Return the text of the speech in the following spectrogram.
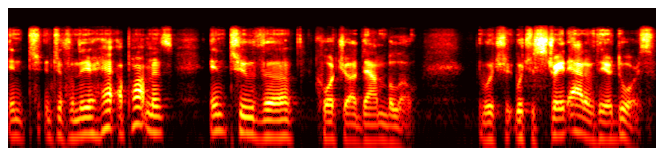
into, into from their ha- apartments into the courtyard down below which which is straight out of their doors.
